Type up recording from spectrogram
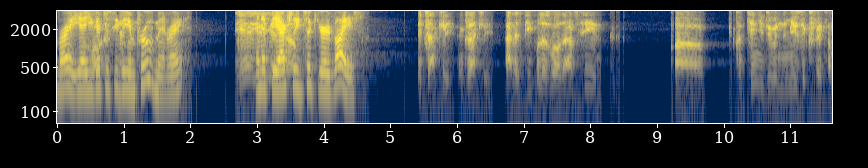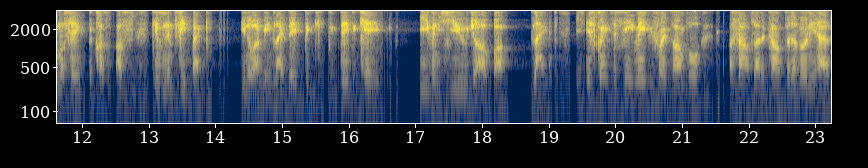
Right. Yeah, you get to see the improvement, right? Yeah. yeah and if yeah, they actually um, took your advice. Exactly. Exactly. And there's people as well that I've seen uh, continue doing the music thing. I'm not saying because of us giving them feedback you know what I mean? Like they they became even huger. But like it's great to see. Maybe for example, a SoundCloud account could have only had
